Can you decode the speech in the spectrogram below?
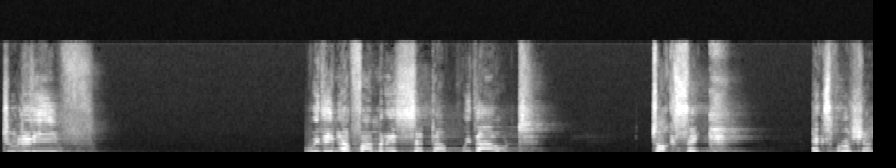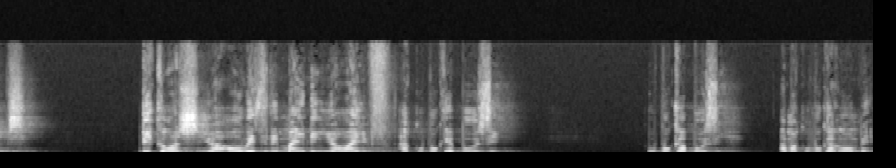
to live within your family setup without toxic explosions. Because you are always reminding your wife akubuke buzi. Kubuka buzi ama kubuka ng'ombe.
